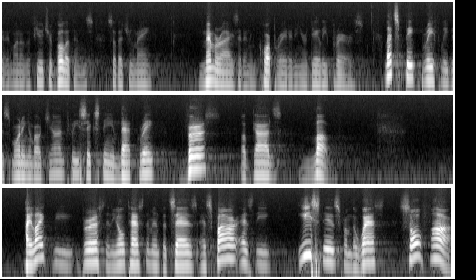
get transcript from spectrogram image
it in one of the future bulletins so that you may memorize it and incorporate it in your daily prayers. Let's speak briefly this morning about John 3:16, that great verse of God's love. I like the verse in the Old Testament that says, As far as the east is from the west, so far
